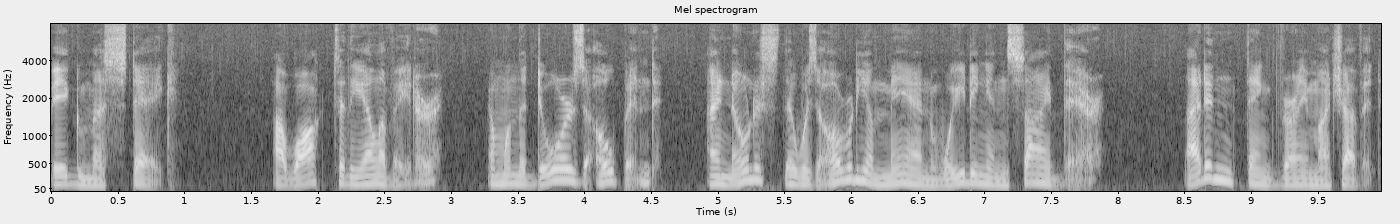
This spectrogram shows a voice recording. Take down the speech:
big mistake. I walked to the elevator, and when the doors opened, I noticed there was already a man waiting inside there. I didn't think very much of it.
